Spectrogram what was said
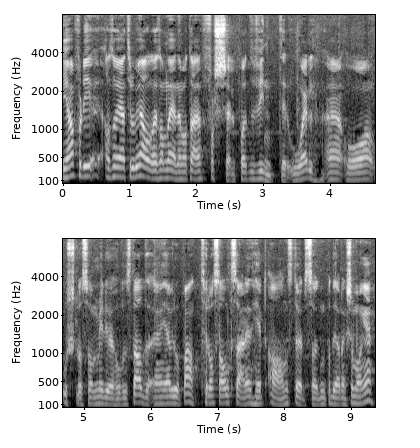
Ja, fordi altså, jeg tror vi alle sammen er enige om at det er en forskjell på et vinter-OL eh, og Oslo som miljøhovedstad eh, i Europa. Tross alt så er det en helt annen størrelsesorden på det arrangementet.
